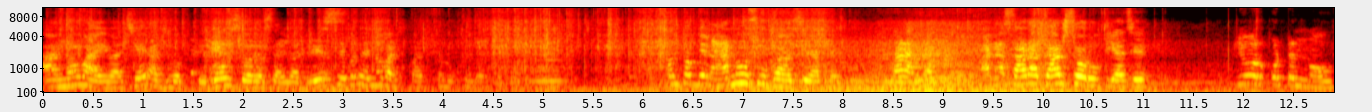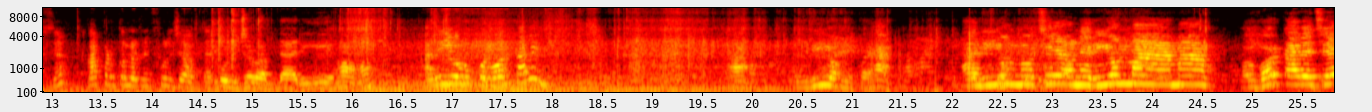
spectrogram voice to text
આ નવા આવ્યા છે. આજ વખતે બહુ સરસ આવ્યા ડ્રેસ છે બધા નવા જ પાંચસો પણ તો બેન આનો શું ભાવ છે આપણે? સાડા આના સાડા ચારસો રૂપિયા છે. પ્યોર કોટન નો આવશે. કાપડ કલરની ફૂલ જવાબદારી. ફૂલ જવાબદારી. હા હા. આ રિયોન ઉપર વર્ક આવે ને? હા હા. રિયોન ઉપર હા. આ રિયોન નો છે અને રિયોનમાં આમાં વર્ક આવે છે.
